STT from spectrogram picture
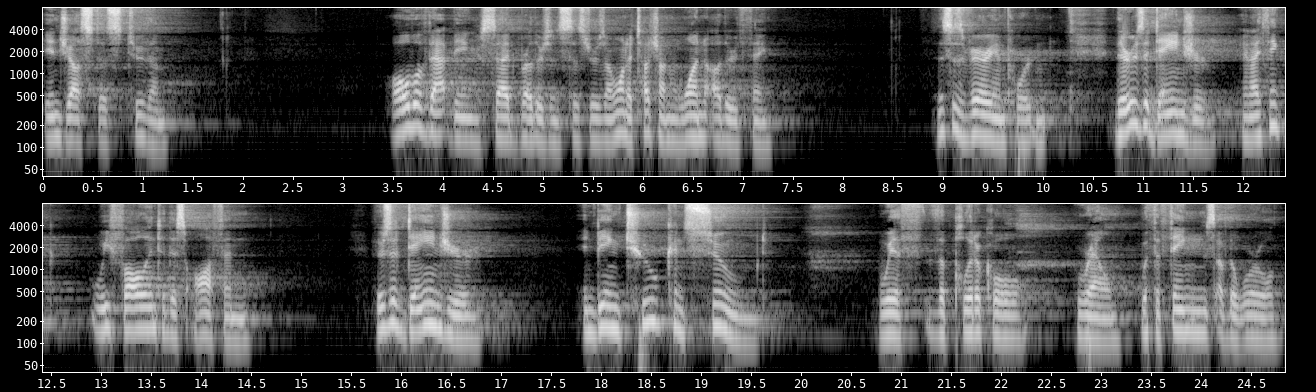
injustice to them. All of that being said, brothers and sisters, I want to touch on one other thing. This is very important. There is a danger, and I think we fall into this often. There's a danger in being too consumed with the political realm, with the things of the world.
